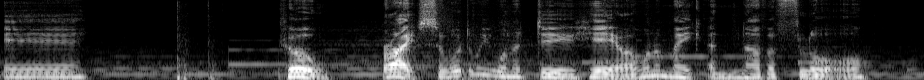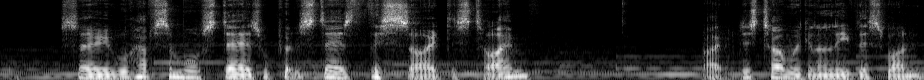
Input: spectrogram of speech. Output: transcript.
Here. Cool. Right, so what do we want to do here? I want to make another floor. So we'll have some more stairs. We'll put the stairs this side this time. Right, this time we're going to leave this one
